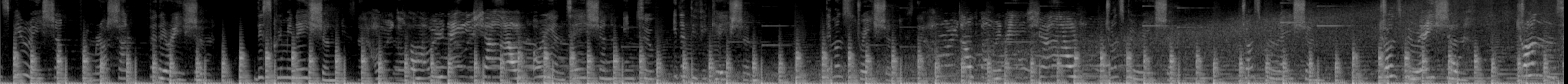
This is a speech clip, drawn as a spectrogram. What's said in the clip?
Inspiration from Russian Federation. Discrimination. Orientation into identification. Demonstration. Transpiration. Transpiration. Transpiration. Trans.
